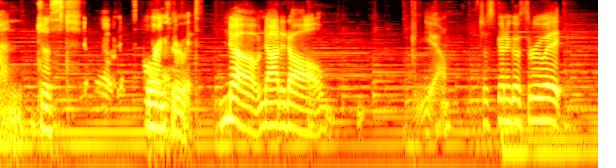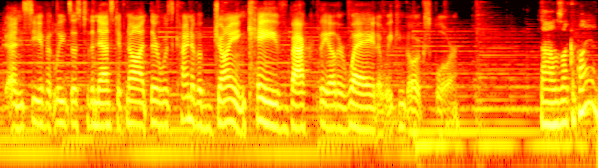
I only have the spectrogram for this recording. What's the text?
then. Just exploring through it. No, not at all. Yeah, just gonna go through it and see if it leads us to the nest. If not, there was kind of a giant cave back the other way that we can go explore. Sounds like a plan.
